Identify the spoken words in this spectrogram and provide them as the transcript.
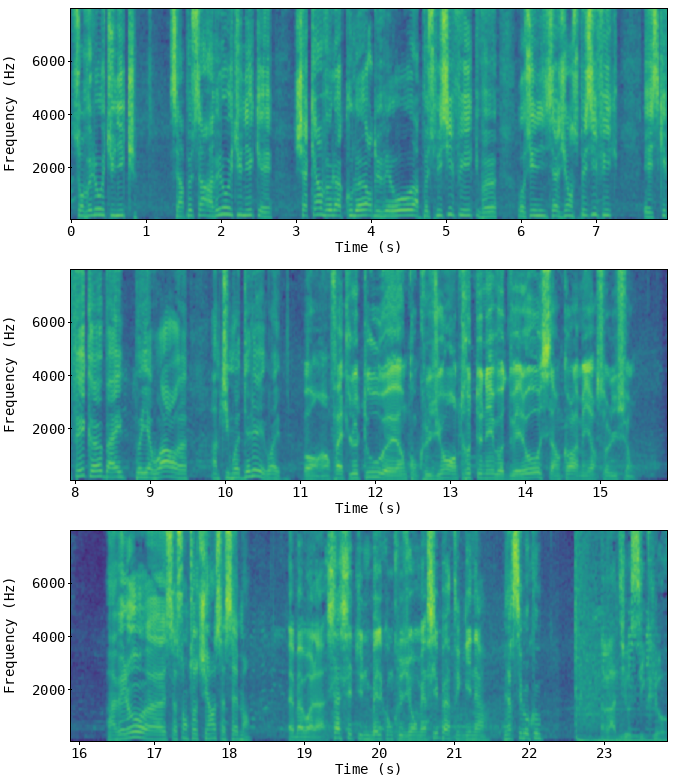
son vélo est unique. C'est un peu ça, un vélo est unique et chacun veut la couleur du vélo un peu spécifique, veut aussi une utilisation spécifique. Et ce qui fait que bah, il peut y avoir euh, un petit mois de délai. Ouais. Bon, en fait, le tout, euh, en conclusion, entretenez votre vélo, c'est encore la meilleure solution. Un vélo, euh, ça s'entretient, ça s'aime. Eh ben voilà, ça c'est une belle conclusion. Merci Patrick Guinard. Merci beaucoup. Radio Cyclo,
